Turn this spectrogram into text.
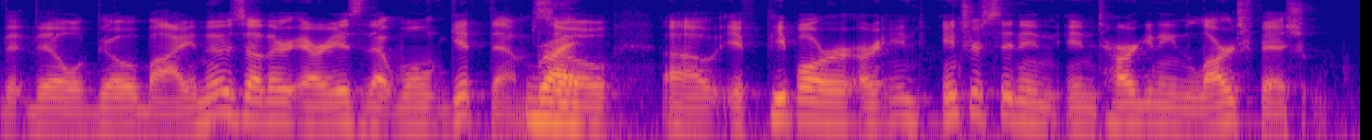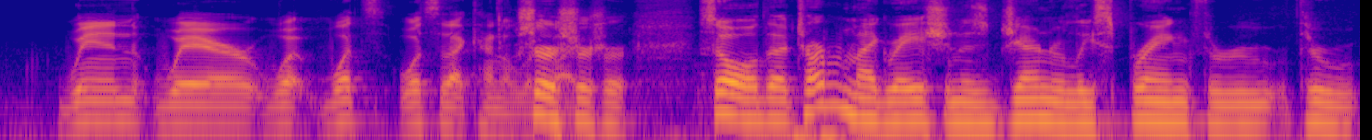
that they'll go by, and there's other areas that won't get them. Right. So uh, if people are, are in, interested in, in targeting large fish, when, where, what, what's what's that kind of Sure, like? sure, sure. So the tarpon migration is generally spring through through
